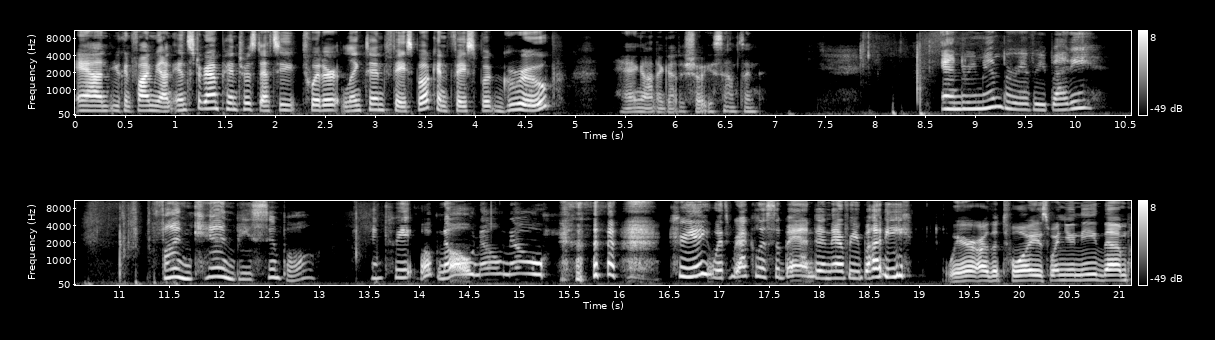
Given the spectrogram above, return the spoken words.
And you can find me on Instagram, Pinterest, Etsy, Twitter, LinkedIn, Facebook, and Facebook group. Hang on, I got to show you something. And remember, everybody, fun can be simple and create. Oh, no, no, no. create with reckless abandon, everybody. Where are the toys when you need them?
